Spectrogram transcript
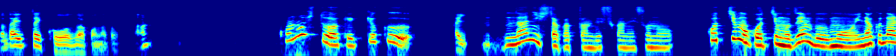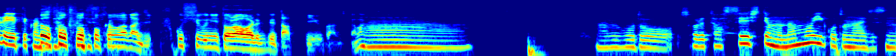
まあ、大体構図はこんなとこかな。この人は結局、はい何したかったんですかね？そのこっちもこっちも全部もういなくなれって感じだそうそうそう、そんな感じ。復讐にとらわれてたっていう感じかな。なるほど。それ達成しても何もいいことないですね。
